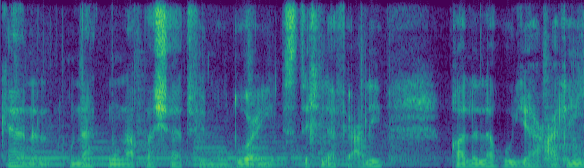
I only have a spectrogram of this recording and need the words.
كان هناك مناقشات في موضوع استخلاف علي قال له يا علي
